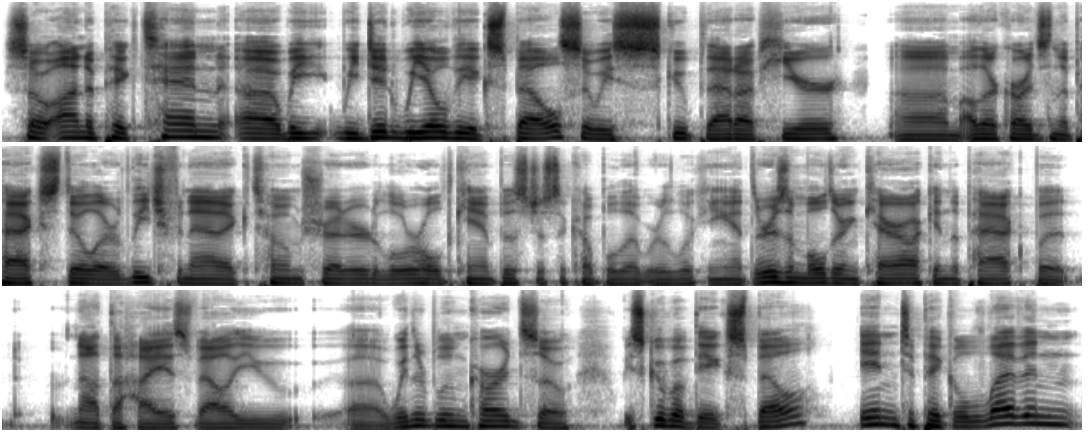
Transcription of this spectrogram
So on to pick ten. Uh, we we did wheel the expel, so we scoop that up here. Um, other cards in the pack still are Leech Fanatic, Tome Shredder, Lorehold Campus, just a couple that we're looking at. There is a Moldering Karok in the pack, but not the highest value uh, Witherbloom card. So we scoop up the expel. into pick 11,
